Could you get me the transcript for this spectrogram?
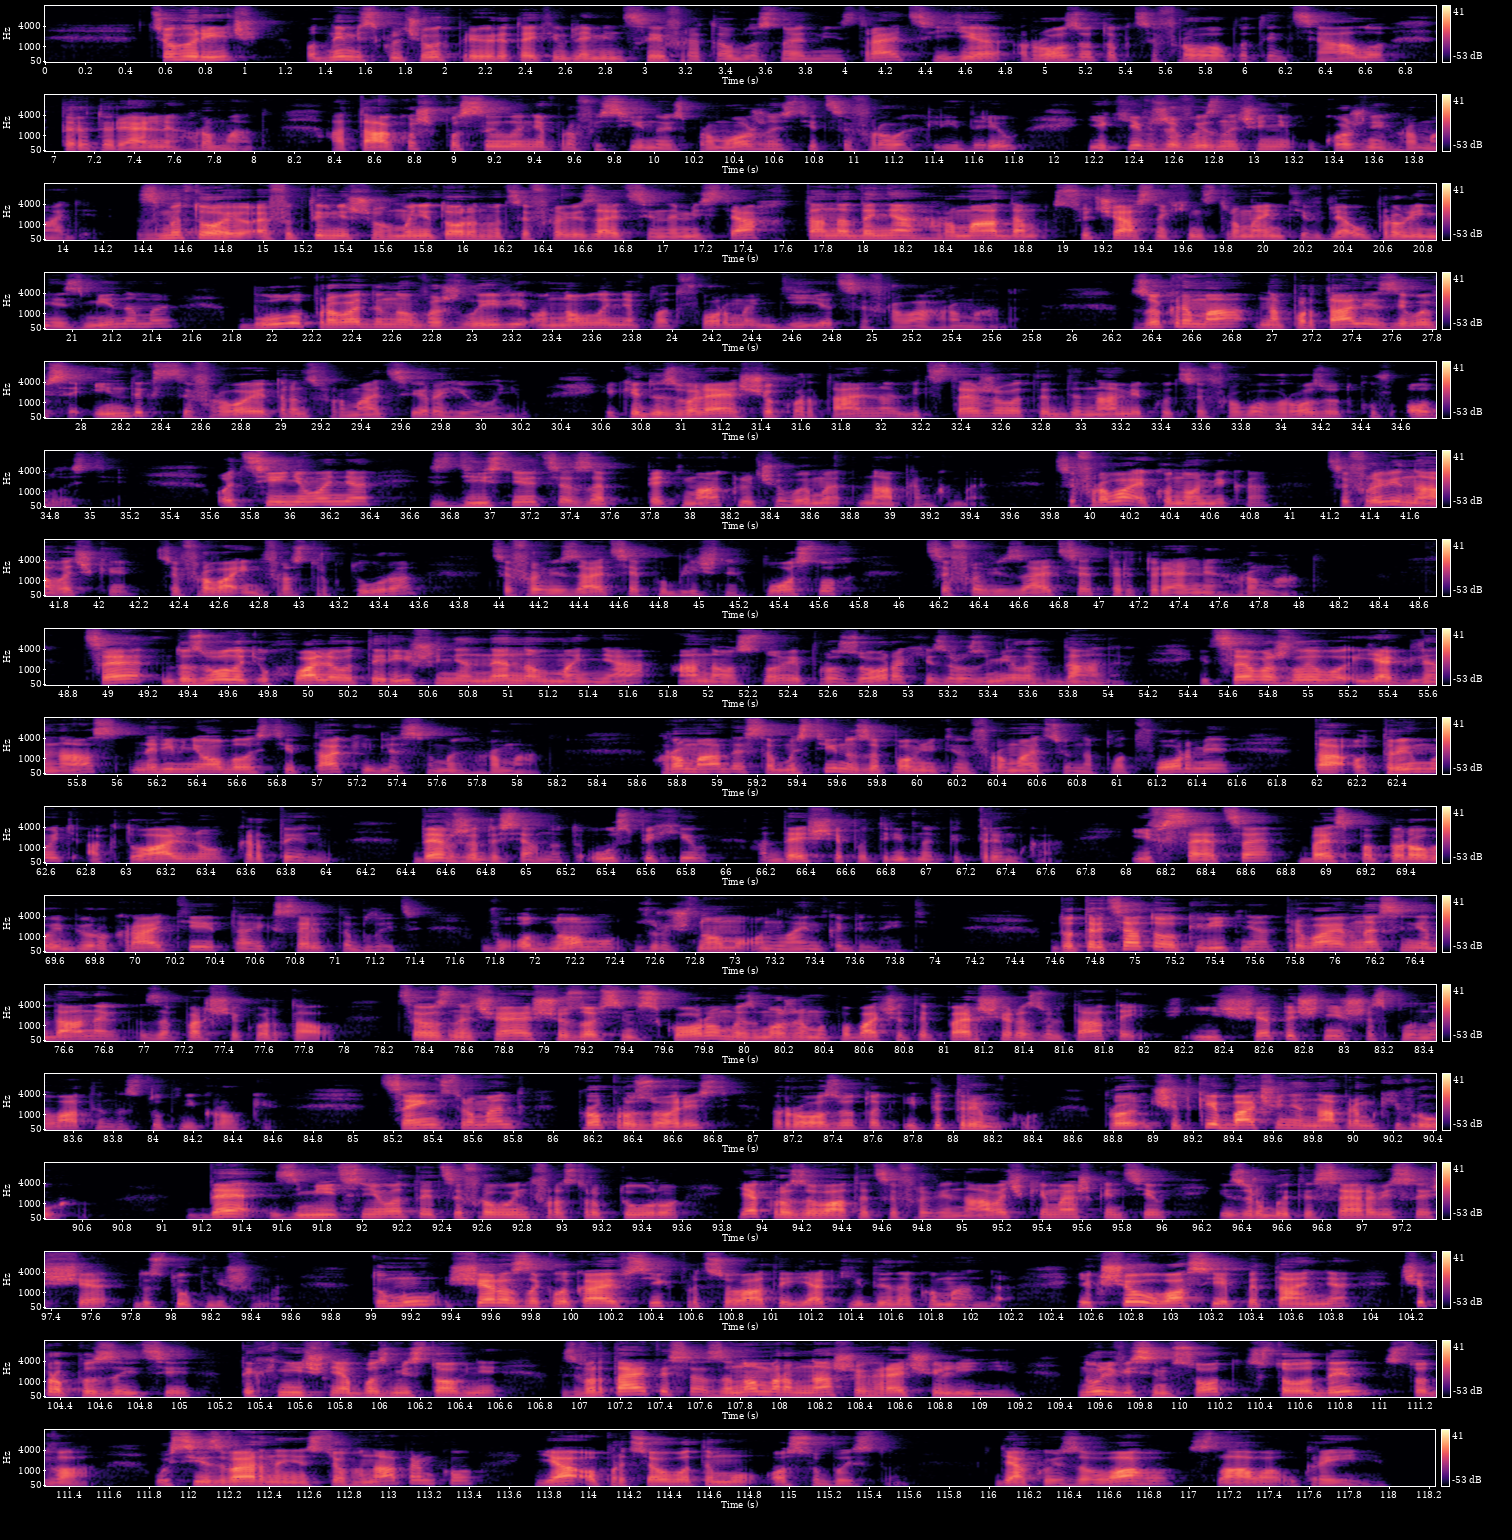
Цьогоріч одним із ключових пріоритетів для Мінцифри та обласної адміністрації є розвиток цифрового потенціалу територіальних громад, а також посилення професійної спроможності цифрових лідерів, які вже визначені у кожній громаді. З метою ефективнішого моніторингу цифровізації на місцях та надання громадам сучасних інструментів для управління змінами було проведено важливі оновлення платформи Дія цифрова громада. Зокрема, на порталі з'явився індекс цифрової трансформації регіонів, який дозволяє щоквартально відстежувати динаміку цифрового розвитку в області. Оцінювання здійснюється за п'ятьма ключовими напрямками: цифрова економіка, цифрові навички, цифрова інфраструктура, цифровізація публічних послуг, цифровізація територіальних громад. Це дозволить ухвалювати рішення не навмання, а на основі прозорих і зрозумілих даних. І це важливо як для нас на рівні області, так і для самих громад. Громади самостійно заповнюють інформацію на платформі та отримують актуальну картину, де вже досягнуто успіхів, а де ще потрібна підтримка. І все це без паперової бюрократії та Excel-таблиць в одному зручному онлайн-кабінеті. До 30 квітня триває внесення даних за перший квартал. Це означає, що зовсім скоро ми зможемо побачити перші результати і ще точніше спланувати наступні кроки. Цей інструмент про прозорість, розвиток і підтримку, про чітке бачення напрямків руху, де зміцнювати цифрову інфраструктуру, як розвивати цифрові навички мешканців і зробити сервіси ще доступнішими. Тому ще раз закликаю всіх працювати як єдина команда. Якщо у вас є питання чи пропозиції, технічні або змістовні, звертайтеся за номером нашої гарячої лінії 0800 101 102. Усі звернення з цього напрямку я опрацьовуватиму особисто. Дякую за увагу! Слава Україні!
